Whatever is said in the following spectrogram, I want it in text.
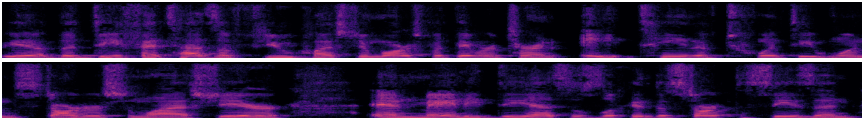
you know, the defense has a few question marks, but they returned 18 of 21 starters from last year. And Manny Diaz is looking to start the season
